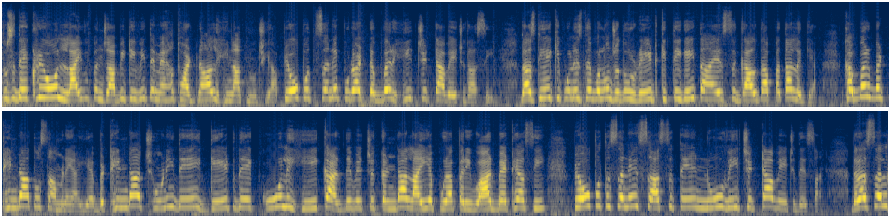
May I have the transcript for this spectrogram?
ਤੁਸੀਂ ਦੇਖ ਰਹੇ ਹੋ ਲਾਈਵ ਪੰਜਾਬੀ ਟੀਵੀ ਤੇ ਮੈਂ ਹਾਂ ਤੁਹਾਡੇ ਨਾਲ ਹਿਨਾ ਕਨੂਚੀਆ। ਪਿਓ ਪੁੱਤ ਸਨੇ ਪੂਰਾ ਟੱਬਰ ਹੀ ਚਿੱਟਾ ਵੇਚਦਾ ਸੀ। ਦੱਸ ਦਈਏ ਕਿ ਪੁਲਿਸ ਦੇ ਵੱਲੋਂ ਜਦੋਂ ਰੇਡ ਕੀਤੀ ਗਈ ਤਾਂ ਇਸ ਗੱਲ ਦਾ ਪਤਾ ਲੱਗਿਆ। ਖਬਰ ਬਠਿੰਡਾ ਤੋਂ ਸਾਹਮਣੇ ਆਈ ਹੈ। ਬਠਿੰਡਾ ਛੋਣੀ ਦੇ ਗੇਟ ਦੇ ਕੋਲ ਹੀ ਘਰ ਦੇ ਵਿੱਚ ਕੰਡਾ ਲਾਈ ਹੈ। ਪੂਰਾ ਪਰਿਵਾਰ ਬੈਠਿਆ ਸੀ। ਪਿਓ ਪੁੱਤ ਸਨੇ ਸੱਸ ਤੇ ਨੂੰ ਵੀ ਚਿੱਟਾ ਵੇਚਦੇ ਸਨ। ਦਰਅਸਲ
